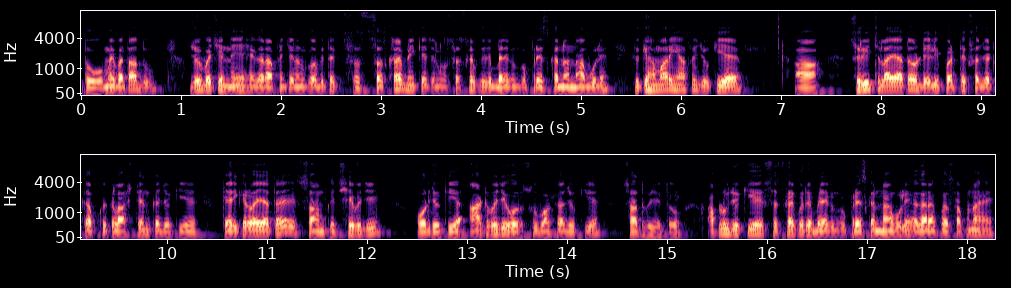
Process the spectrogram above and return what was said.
तो मैं बता दूँ, जो बच्चे नए हैं, अगर आपने चैनल को अभी तक सब्सक्राइब नहीं किया चैनल को सब्सक्राइब करके बेल को प्रेस करना ना भूलें, क्योंकि हमारे यहाँ से जो कि है सीरीज़ चलाया जाता है और डेली प्रत्येक सब्जेक्ट का आपका क्लास टेंथ का जो कि है, तैयारी करवाया जाता है, शाम के छः बजे। और जो कि है आठ बजे और सुबह का जो कि है सात बजे। तो आप लोग जो कि है सब्सक्राइब करके बेल आइकन को प्रेस करना ना भूलें। अगर आपका सपना है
